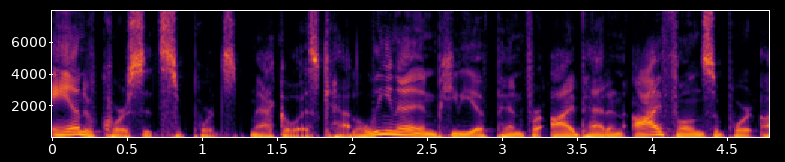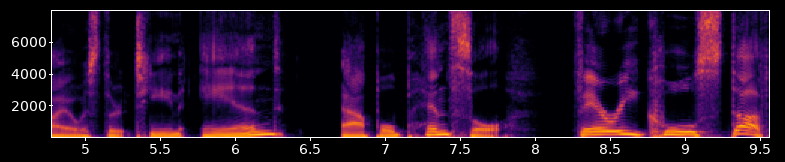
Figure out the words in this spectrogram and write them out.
And of course, it supports macOS Catalina and PDF Pen for iPad and iPhone support iOS 13 and Apple Pencil. Very cool stuff.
